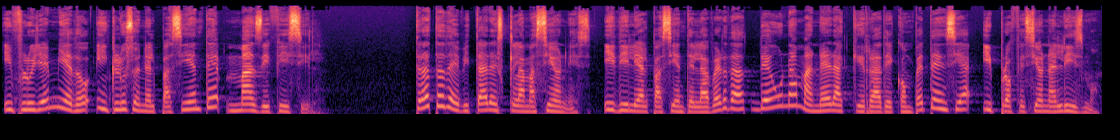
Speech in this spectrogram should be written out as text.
influye miedo incluso en el paciente más difícil. Trata de evitar exclamaciones y dile al paciente la verdad de una manera que irradie competencia y profesionalismo.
